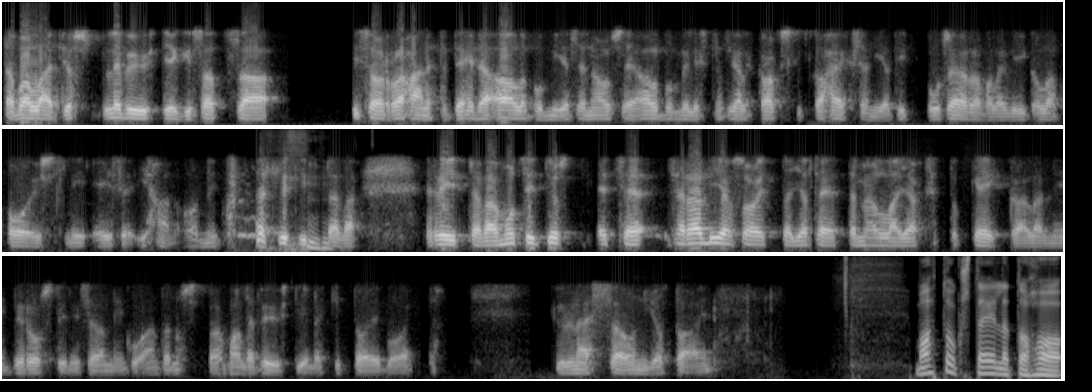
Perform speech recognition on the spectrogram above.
tavallaan, että jos levyyhtiökin satsaa ison rahan, että tehdään albumi ja se nousee albumilistan siellä 28 ja tippuu seuraavalle viikolla pois, niin ei se ihan ole niin riittävä. riittävä. Mutta sitten just, että se, se radiosoitto ja se, että me ollaan jaksettu keikkailla niin pirusti, niin se on niin kuin antanut sitä omalle levyyhtiöllekin toivoa, että kyllä näissä on jotain. Mahtuuko teillä tuohon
